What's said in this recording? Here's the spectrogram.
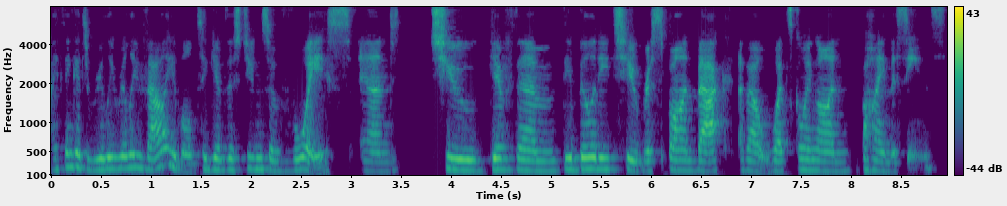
I think it's really, really valuable to give the students a voice and to give them the ability to respond back about what's going on behind the scenes.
